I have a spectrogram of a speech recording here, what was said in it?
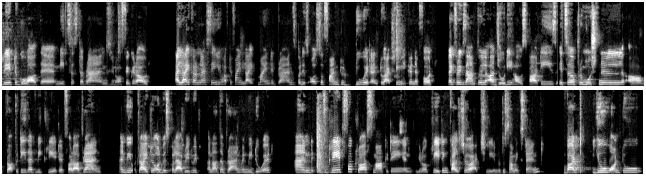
great to go out there, meet sister brands, you know, figure out I like Karuna saying you have to find like-minded brands, but it's also fun to do it and to actually make an effort. Like for example, our Jodi House parties. It's a promotional um, property that we created for our brand, and we try to always collaborate with another brand when we do it. And it's great for cross marketing and you know creating culture actually, you know, to some extent. But you want to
